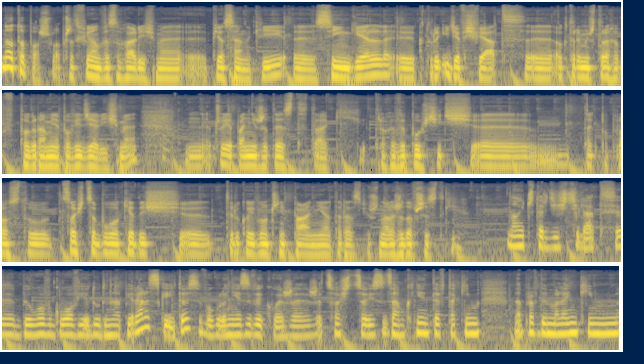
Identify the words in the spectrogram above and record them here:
No to poszło. Przed chwilą wysłuchaliśmy y, piosenki, y, singiel, y, który idzie w świat, y, o którym już trochę w programie powiedzieliśmy. Y, Czuje pani, że to jest tak trochę wypuścić y, tak po prostu coś, co było kiedyś y, tylko i wyłącznie pani, a teraz już należy do wszystkich? No i 40 lat y, było w głowie Dudy Napieralskiej. I to jest w ogóle niezwykłe, że, że coś, co jest zamknięte w takim naprawdę maleńkim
